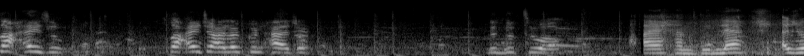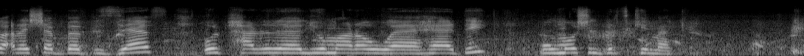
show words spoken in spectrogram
صحيتو صحيتو على كل حاجة. للدكتور. الحمد لله. أجواء راهي شابة بزاف والبحر اليوم راهو هادي وموش البرد كيما كان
